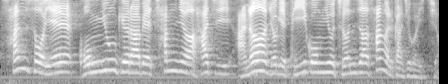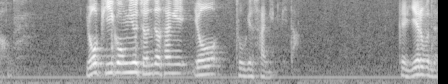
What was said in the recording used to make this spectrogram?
산소의 공유 결합에 참여하지 않은 여기 비공유 전자상을 가지고 있죠. 요 비공유 전자상이 요 두 개 상입니다. 그 여러분들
